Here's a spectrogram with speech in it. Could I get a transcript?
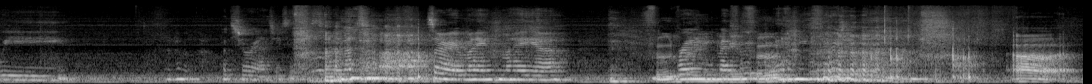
we I don't know what's your answer to this? Sorry, my my uh, Food brain brain. my food. food. Uh,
